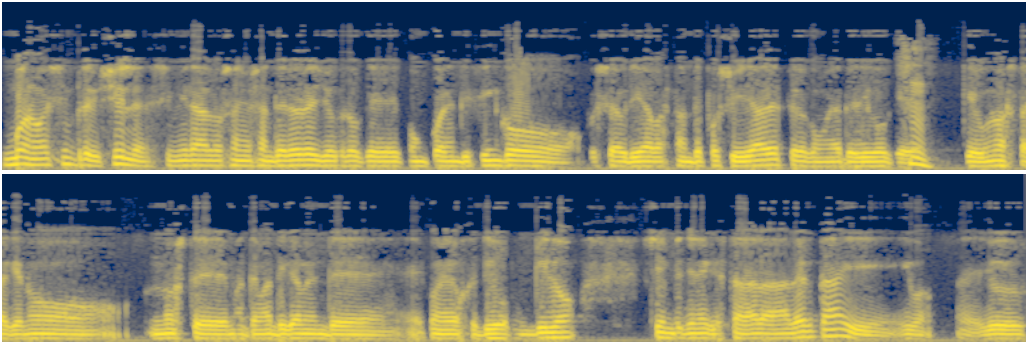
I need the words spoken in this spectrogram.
Bueno, es imprevisible. Si mira los años anteriores, yo creo que con 45 pues habría bastantes posibilidades, pero como ya te digo que, sí. Que uno hasta que no, no esté matemáticamente eh, con el objetivo cumplido, siempre tiene que estar a la alerta y, y bueno, eh, yo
